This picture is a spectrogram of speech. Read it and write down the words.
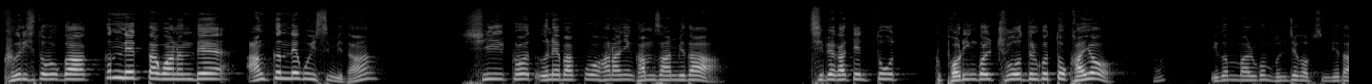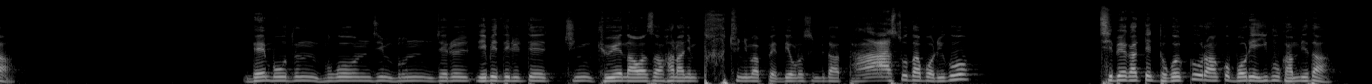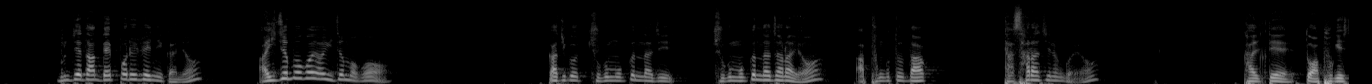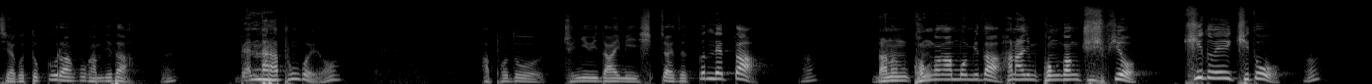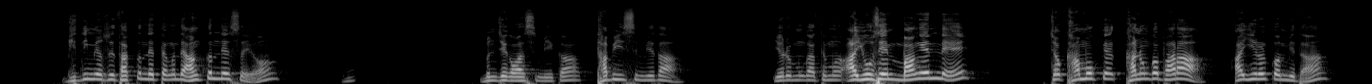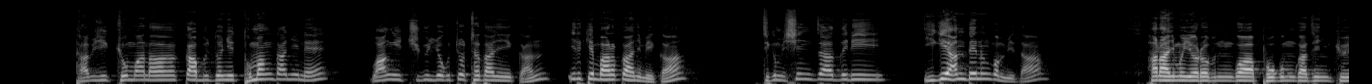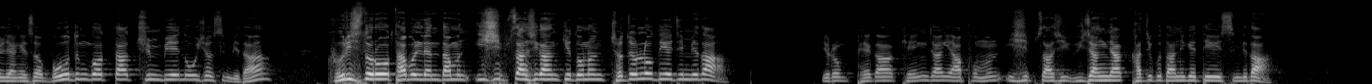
그리스도가 끝냈다고 하는데 안 끝내고 있습니다. 실컷 은혜 받고 하나님 감사합니다. 집에 갈 땐 또 그 버린 걸 주워 들고 또 가요. 어? 이것 말고 문제가 없습니다. 내 모든 무거운 짐 문제를 예배 드릴 때 주, 교회 나와서 하나님 다 주님 앞에 내어놓습니다. 다 쏟아버리고 집에 갈 땐 독을 끌어안고 머리에 이고 갑니다. 문제 다 내버리라니까요. 아 잊어먹어요 잊어먹어. 가지고 죽으면 끝나지 죽으면 끝나잖아요. 아픈 것도 다, 다 사라지는 거예요. 갈 때 또 아프겠지 하고 또 끌어안고 갑니다. 응? 맨날 아픈 거예요. 아파도 주님이 나 이미 십자에서 끝냈다. 어? 나는 건강한 몸이다. 하나님 건강 주십시오. 기도해 기도. 어? 없어서 다 끝냈다. 근데 안 끝냈어요. 어? 문제가 왔습니까? 답이 있습니다. 여러분 같으면 아 요새 망했네. 저 감옥 가는 거 봐라. 아 이럴 겁니다. 다윗이 교만하다가 까불더니 도망 다니네. 왕이 죽이려고 쫓아다니니까 이렇게 말할 거 아닙니까? 지금 신자들이 이게 안 되는 겁니다. 하나님은 여러분과 복음 가진 교회를 향해서 모든 것 다 준비해 놓으셨습니다. 그리스도로 답을 낸다면 24시간 기도는 저절로 되어집니다. 여러분 배가 굉장히 아프면 24시 위장약 가지고 다니게 되어 있습니다.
